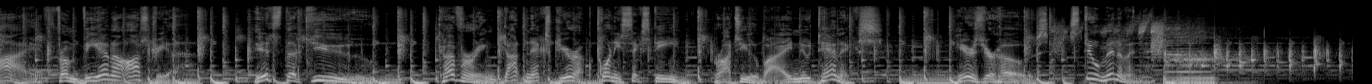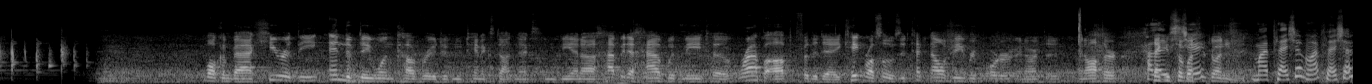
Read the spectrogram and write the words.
Live from Vienna, Austria, it's theCUBE. Covering .next Europe 2016. Brought to you by Nutanix. Here's your host, Stu Miniman. Welcome back here at the end of day one coverage of Nutanix.next in Vienna. Happy to have with me to wrap up for the day, Kate Russell, who's a technology reporter and author. Hello, Thank you so Stu. much for joining me. My pleasure, my pleasure.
